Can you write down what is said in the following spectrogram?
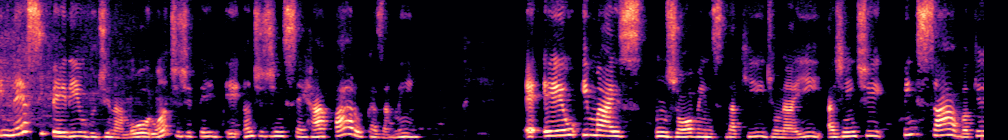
E nesse período de namoro, antes de, ter, antes de encerrar para o casamento, é, eu e mais uns jovens daqui de Unai, a gente pensava que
